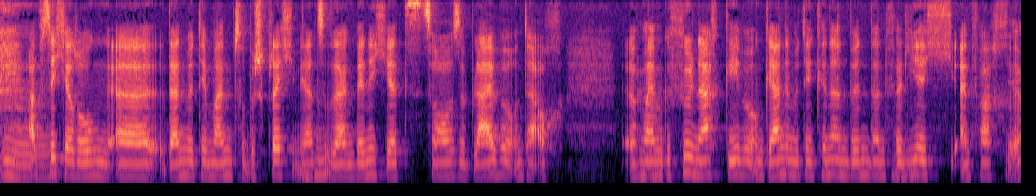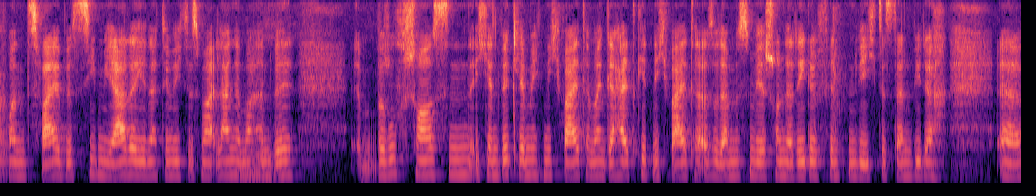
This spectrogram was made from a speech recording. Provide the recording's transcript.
mhm. Absicherung äh, dann mit dem Mann zu besprechen. Ja? Mhm. Zu sagen, wenn ich jetzt zu Hause bleibe und da auch äh, meinem Gefühl nachgebe und gerne mit den Kindern bin, dann verliere ich einfach äh, ja. von zwei bis sieben Jahre, je nachdem, wie ich das mal lange machen mhm. will, äh, Berufschancen. Ich entwickle mich nicht weiter, mein Gehalt geht nicht weiter. Also da müssen wir schon eine Regel finden, wie ich das dann wieder äh,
